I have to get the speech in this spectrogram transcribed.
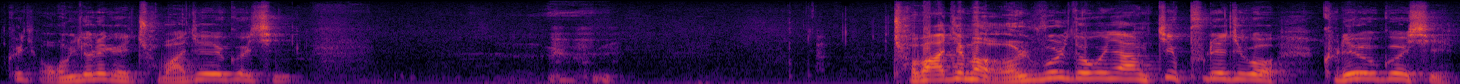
그 온전하게 좁아져요, 그것이. 좁아지면 얼굴도 그냥 찌푸려지고 그래요, 그것이.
